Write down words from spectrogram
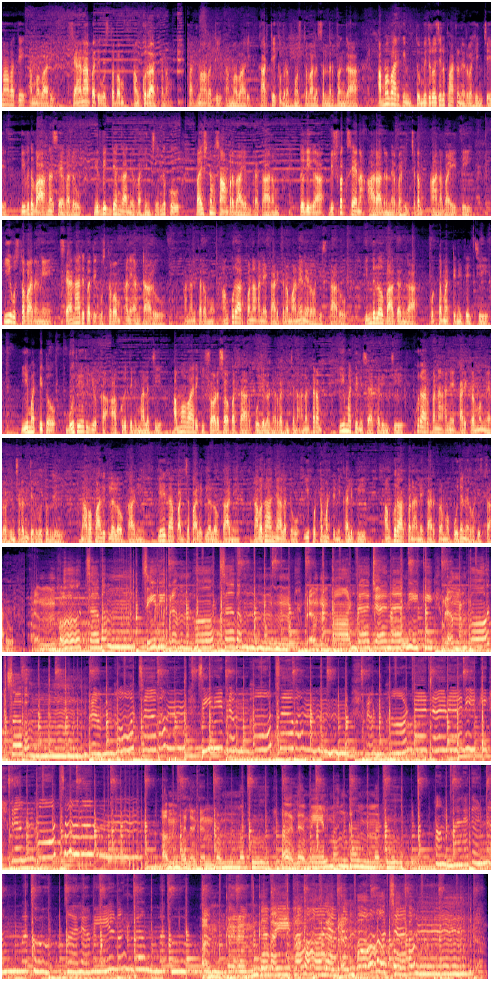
పద్మావతి అమ్మవారి సేనాపతి ఉత్సవం అంకురార్పణం. పద్మావతి అమ్మవారి కార్తీక బ్రహ్మోత్సవాల సందర్భంగా అమ్మవారికి తొమ్మిది రోజుల పాటు నిర్వహించే వివిధ వాహన సేవలు నిర్విఘ్నంగా నిర్వహించేందుకు వైష్ణవ సాంప్రదాయం ప్రకారం తొలిగా విశ్వక్సేన ఆరాధన నిర్వహించడం ఆనవాయితీ. ఈ ఉత్సవాన్ని సేనాధిపతి ఉత్సవం అని అంటారు. అనంతరము అంకురార్పణ అనే కార్యక్రమాన్ని నిర్వహిస్తారు. ఇందులో భాగంగా పుట్టమట్టిని తెచ్చి ఈ మట్టితో భూదేవి యొక్క ఆకృతిని మలచి అమ్మవారికి షోడశోపచార పూజలు నిర్వహించిన అనంతరం ఈ మట్టిని సేకరించి అంకురార్పణ అనే కార్యక్రమం నిర్వహించడం జరుగుతుంది. నవపాలికలలో కానీ లేదా పంచపాలికలలో కానీ నవధాన్యాలతో ఈ పుట్టమట్టిని కలిపి అంకురార్పణ అనే కార్యక్రమ పూజ నిర్వహిస్తారు. బ్రహ్మోత్సవం సిరి బ్రహ్మోత్సవం బ్రహ్మాండ జననికి బ్రహ్మోత్సవం. అమ్మల గన్నమ్మకు అలమేల్ మంగమ్మకు అమ్మల గన్నమ్మకు అలమేల్ మంగమ్మకు అంగరంగ వైభవాల బ్రహ్మోత్సవం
